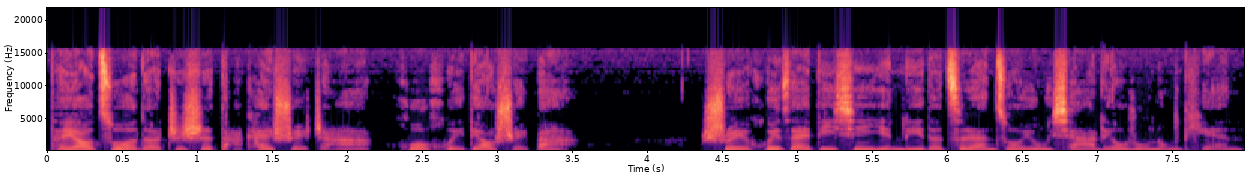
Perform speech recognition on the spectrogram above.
他要做的只是打开水闸或毁掉水坝。水会在地心引力的自然作用下流入农田。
